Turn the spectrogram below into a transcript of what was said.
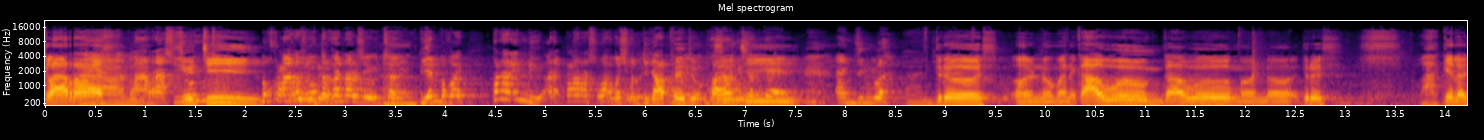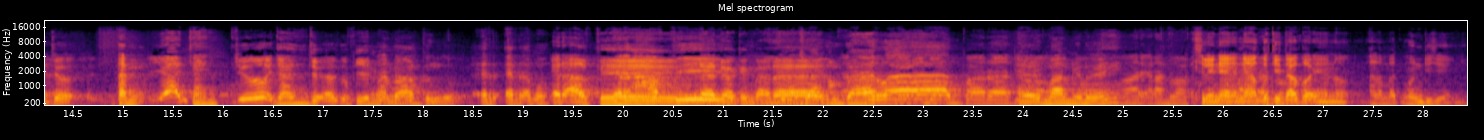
Klaras. Klaras yo. Suci. Oh, Klaras lu terkenal sih. Jan- Biyen pokoknya kon arek ndi? Arek Klaras. Wah, wis wedi kabeh, Cuk. Suci. Anjing lah. Terus ono mana kawung, kawung ono. Terus wah lah Cuk. Instan. Ya jancuk, jancuk aku biyen Rando. Agung tuh R R apa? RAB. RAB. Rando Ageng Barat. Rando Ageng Barat. Parah dia. Herman gitu ya. Arek randu aku. Nek aku ditakoki ngono, alamatmu ndi sini?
